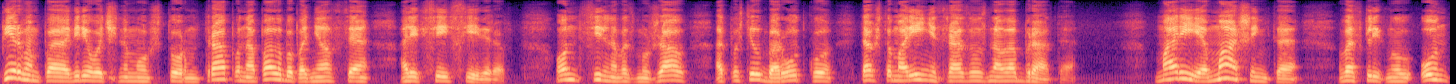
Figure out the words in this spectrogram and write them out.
Первым по веревочному шторм-трапу на палубу поднялся Алексей Северов. Он сильно возмужал, отпустил бородку, так что Мария не сразу узнала брата. «Мария, Машенька!» — воскликнул он,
